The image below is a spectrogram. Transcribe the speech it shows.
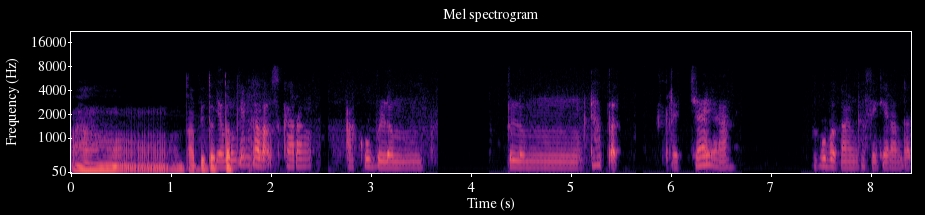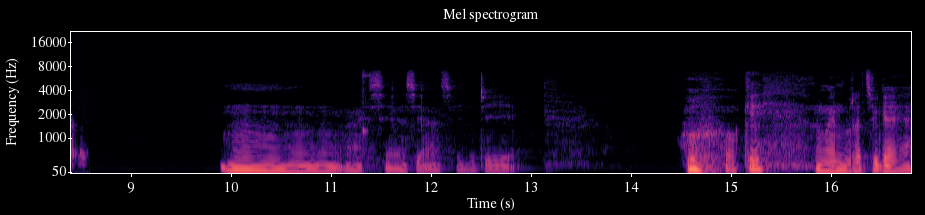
Oh, tapi ya tetap mungkin kalau sekarang aku belum belum dapat kerja ya aku bakalan kepikiran terus Hmm, asyik, asyik, asyik. Jadi, huh, oke, lumayan berat juga ya.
